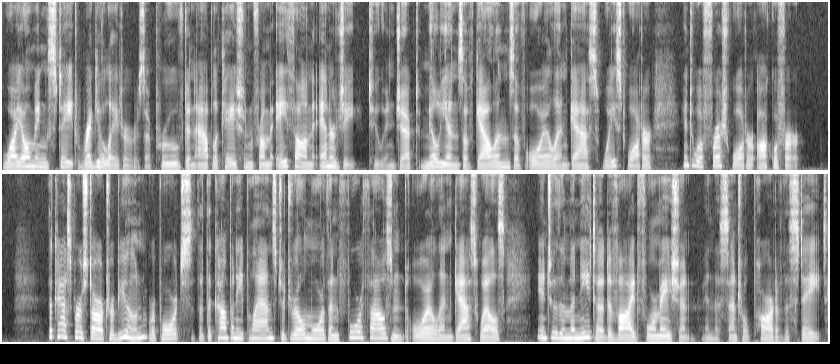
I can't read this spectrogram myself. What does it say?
Wyoming state regulators approved an application from Aethon Energy to inject millions of gallons of oil and gas wastewater into a freshwater aquifer. The Casper Star Tribune reports that the company plans to drill more than 4,000 oil and gas wells into the Moneta Divide Formation in the central part of the state.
